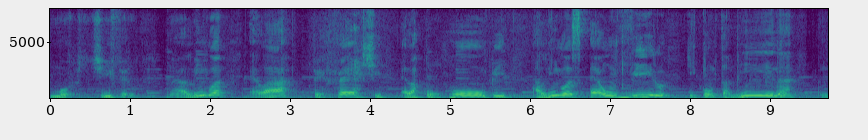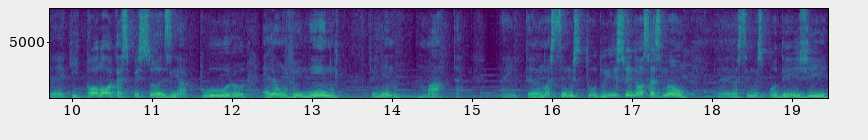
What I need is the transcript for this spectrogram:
mortífero. Né? A língua ela perverte, ela corrompe. A língua é um vírus que contamina, né? que coloca as pessoas em apuro. Ela é um veneno, veneno mata. Né? Então nós temos tudo isso em nossas mãos. Né? Nós temos poder de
